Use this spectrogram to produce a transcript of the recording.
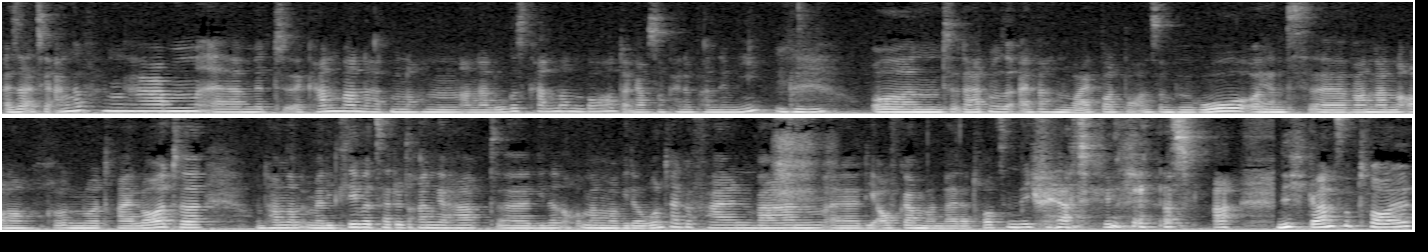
Also als wir angefangen haben äh, mit Kanban, da hatten wir noch ein analoges Kanban-Board, da gab es noch keine Pandemie. Mhm. Und da hatten wir einfach ein Whiteboard bei uns im Büro und ja. äh, waren dann auch noch nur drei Leute und haben dann immer die Klebezettel dran gehabt, äh, die dann auch immer mal wieder runtergefallen waren. Äh, die Aufgaben waren leider trotzdem nicht fertig. Das war nicht ganz so toll.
